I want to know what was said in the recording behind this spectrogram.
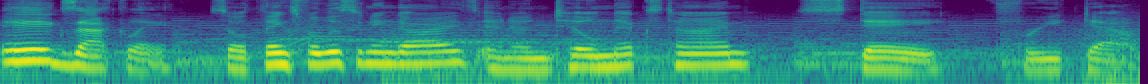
Exactly. So thanks for listening, guys, and until next time, stay freaked out.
